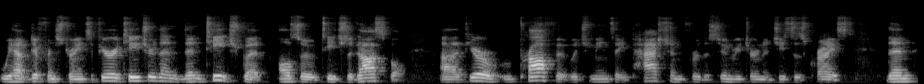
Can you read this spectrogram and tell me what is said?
we have different strengths. If you're a teacher then then teach but also teach the gospel. Uh, if you're a prophet which means a passion for the soon return of jesus christ then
